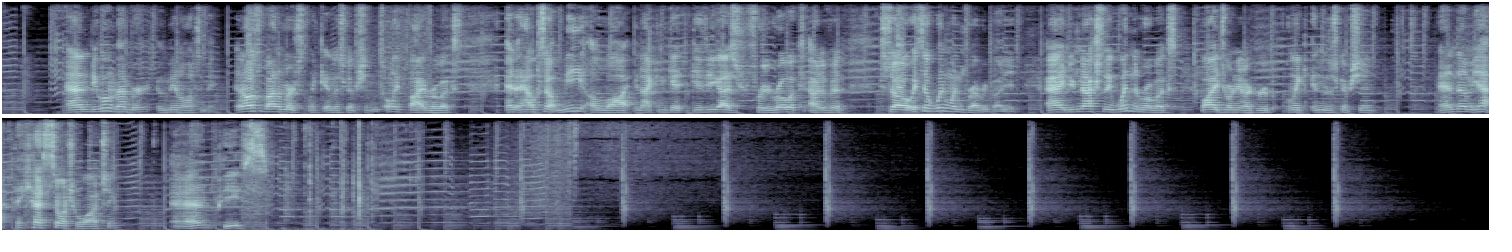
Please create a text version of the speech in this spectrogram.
And become a member. It would mean a lot to me. And also buy the merch. Link in the description. It's only five Robux, and it helps out me a lot. And I can get give you guys free Robux out of it. So it's a win-win for everybody. And you can actually win the Robux by joining our group. Link in the description. And um, yeah, thank you guys so much for watching, and peace.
